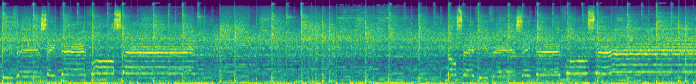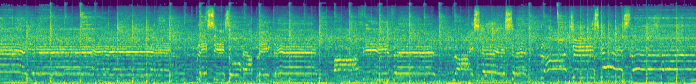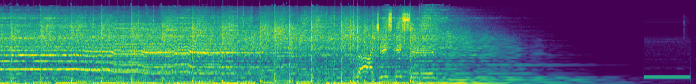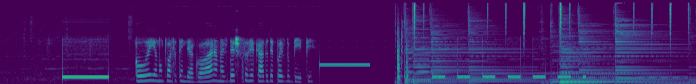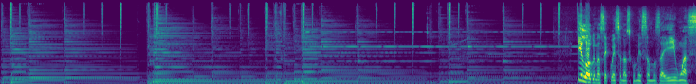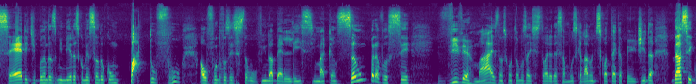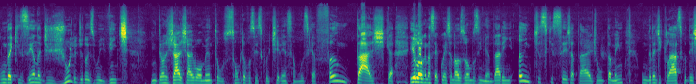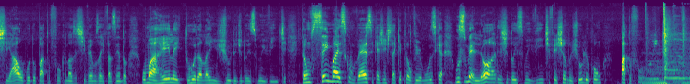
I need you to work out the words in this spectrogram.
mas deixa o seu recado depois do bip. E logo na sequência nós começamos aí uma série de bandas mineiras, começando com Pato Fu. Ao fundo vocês estão ouvindo a belíssima canção para você viver mais. Nós contamos a história dessa música lá no Discoteca Perdida da segunda quinzena de julho de 2020. Então já já eu aumento o som para vocês curtirem essa música fantástica. E logo na sequência nós vamos emendar em Antes que seja tarde, um também um grande clássico deste álbum do Pato que nós estivemos aí fazendo uma releitura lá em julho de 2020. Então, sem mais conversa, que a gente está aqui para ouvir música os melhores de 2020, fechando julho com Pato. Muito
